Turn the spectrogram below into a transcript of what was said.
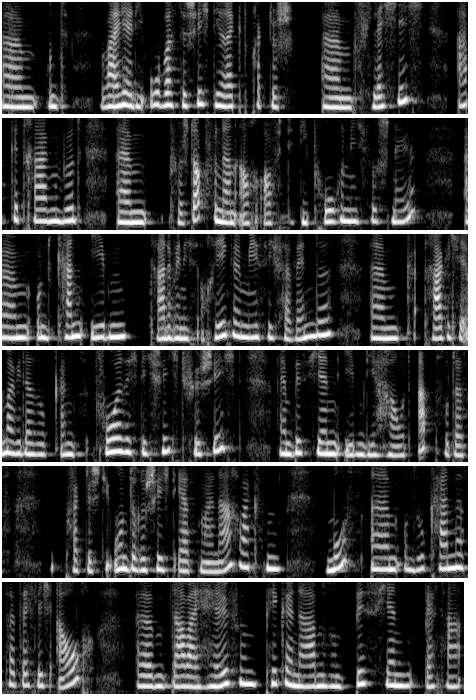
Ähm, und weil ja die oberste Schicht direkt praktisch ähm, flächig abgetragen wird, ähm, verstopfen dann auch oft die Poren nicht so schnell ähm, und kann eben, gerade wenn ich es auch regelmäßig verwende, ähm, trage ich ja immer wieder so ganz vorsichtig Schicht für Schicht ein bisschen eben die Haut ab, so dass praktisch die untere Schicht erstmal nachwachsen muss. Ähm, und so kann das tatsächlich auch ähm, dabei helfen, Pickelnarben so ein bisschen besser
